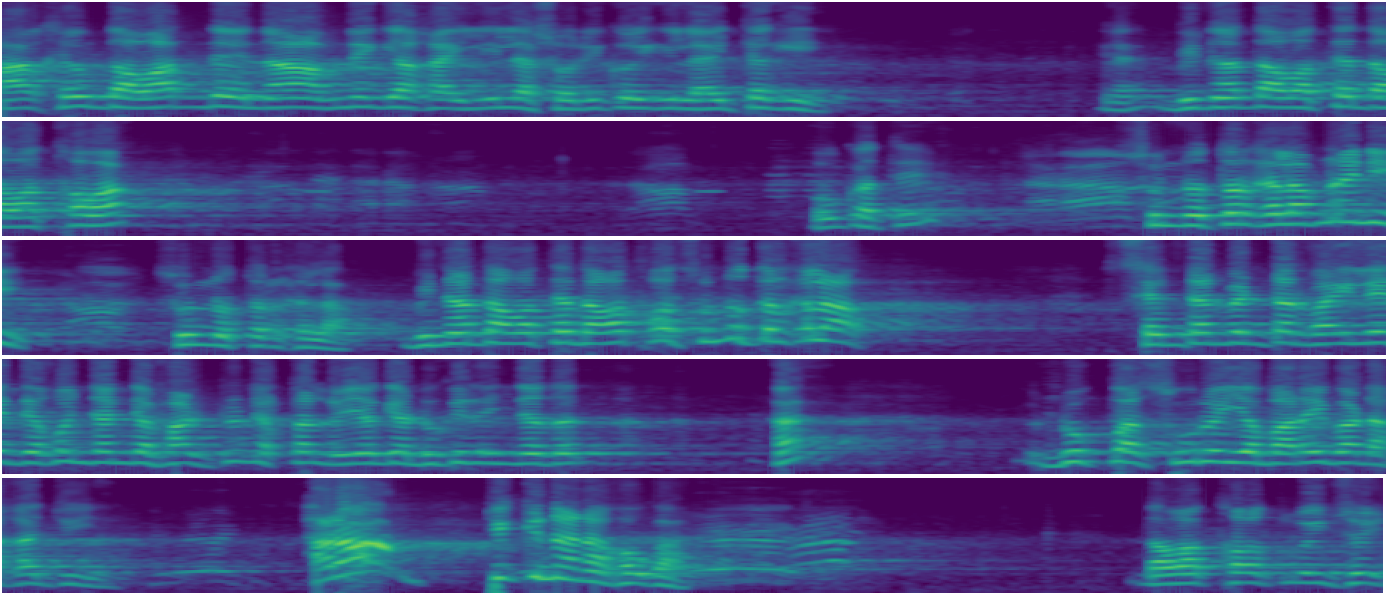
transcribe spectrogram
আর কেউ দাওয়াত দেয় না আপনি গিয়া খাইলিলা শরিক হয়ে গিলা এটা কি? হ্যাঁ, বিনা দাওয়াতে দাওয়াত খাওয়া ওকাতে সুন্নতর খেলাফ নাই নি সুন্নতর খেলাফ। বিনা দাওয়াতে দাওয়াত খাওয়া সুন্নতর খেলাফ। সেন্টার বেন্টার ফাইলে দেখুন জান যে ফাল্টুন, একটা লইয়া গিয়া ঢুকি দেন যান হ্যাঁ? ঢুকবা সুর হইয়া বাড়াই বা ডাকাই তুই হারাম! ঠিক কিনা না হোকা? দাওয়াত খাওয়া তুমি সই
